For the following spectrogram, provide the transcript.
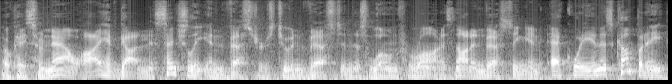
Okay, so now I have gotten essentially investors to invest in this loan for Ron. It's not investing in equity in his company,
